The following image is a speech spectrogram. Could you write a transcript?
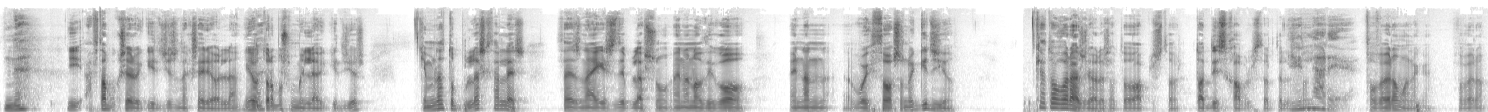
Ναι. ή αυτά που ξέρει ο Κίτζιος, να ξέρει όλα, ή ο τρόπος που μιλάει ο Κίτζιος, και μετά το πουλάς και θα λες θες να έχεις δίπλα σου έναν οδηγό, έναν βοηθό σαν τον Κίτζιο. Και το αγοράζει όλο από το Apple Store. Το αντίστοιχο Apple Store τέλος πάντων. Έλα ρε. Φοβερό, μόνικα. Φοβερό.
